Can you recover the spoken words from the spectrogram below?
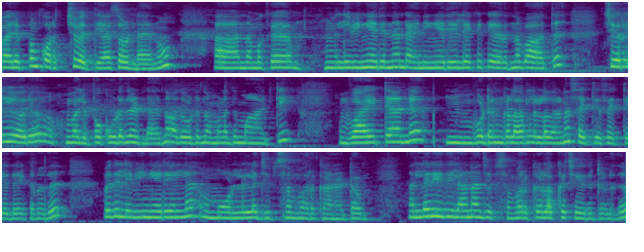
വലിപ്പം കുറച്ച് വ്യത്യാസം ഉണ്ടായിരുന്നു. നമുക്ക് ലിവിങ് ഏരിയയിൽ നിന്ന് ഡൈനിങ് ഏരിയയിലേക്ക് കയറുന്ന ഭാഗത്ത് ചെറിയൊരു വലിപ്പം കൂടുതലുണ്ടായിരുന്നു. അതുകൊണ്ട് നമ്മളത് മാറ്റി വൈറ്റ് ആൻഡ് വുഡൻ കളറിലുള്ളതാണ് സെറ്റ് സെറ്റ് ചെയ്തേക്കുന്നത്. അപ്പോൾ ഇത് ലിവിങ് ഏരിയയിലെ മുകളിലുള്ള ജിപ്സം വർക്കാണ് കേട്ടോ നല്ല രീതിയിലാണ് ആ ജിപ്സം വർക്കുകളൊക്കെ ചെയ്തിട്ടുള്ളത്.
